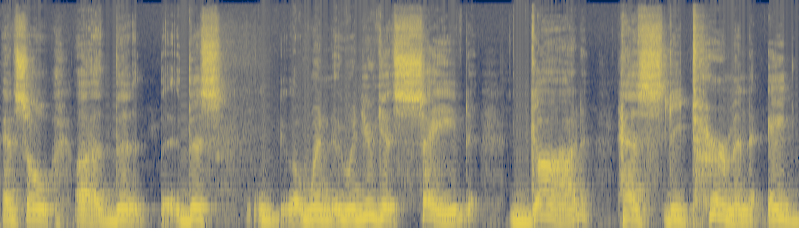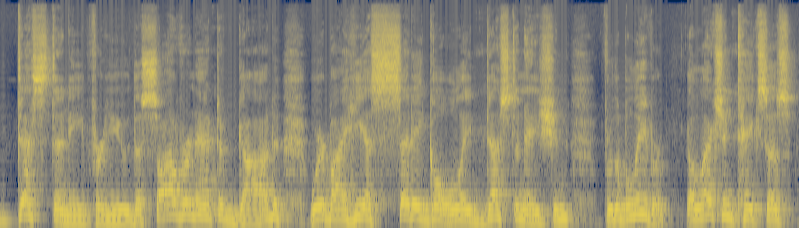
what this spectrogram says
And so uh, the this when when you get saved, God has determined a destiny for you, the sovereign act of God, whereby He has set a goal, a destination for the believer. Election takes us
